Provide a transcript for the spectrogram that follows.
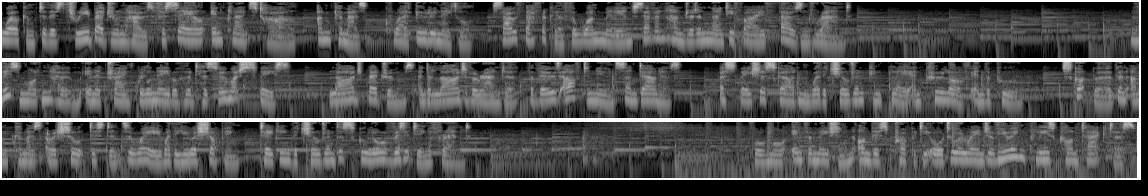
Welcome to this three-bedroom house for sale in Clansthal, Umkomaas, KwaZulu-Natal, South Africa for R1,795,000. This modern home in a tranquil neighborhood has so much space. Large bedrooms and a large veranda for those afternoon sundowners. A spacious garden where the children can play and cool off in the pool. Scottburgh and Umkomaas are a short distance away whether you are shopping, taking the children to school or visiting a friend. For more information on this property or to arrange a viewing please contact us.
